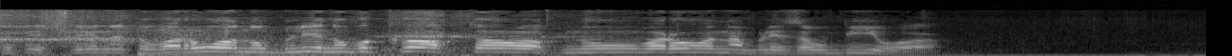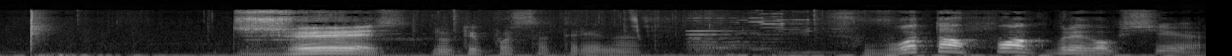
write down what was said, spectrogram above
transmission. Смотри, на эту ворону, блин, ну вы как так? Ну, ворона, блин, заубила. Жесть. Ну ты посмотри на это. What the fuck, блин, вообще?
